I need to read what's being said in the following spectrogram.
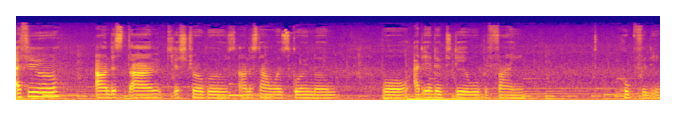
I feel I understand your struggles. I understand what's going on, but at the end of the day, we'll be fine. Hopefully.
